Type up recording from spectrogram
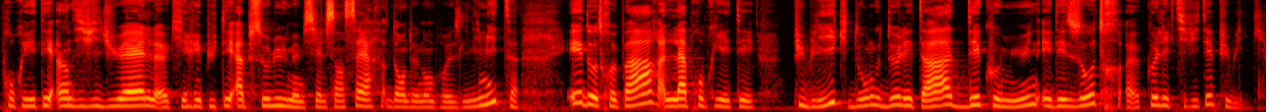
propriété individuelle euh, qui est réputée absolue même si elle s'insère dans de nombreuses limites, et d'autre part la propriété publique, donc de l'État, des communes et des autres euh, collectivités publiques.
